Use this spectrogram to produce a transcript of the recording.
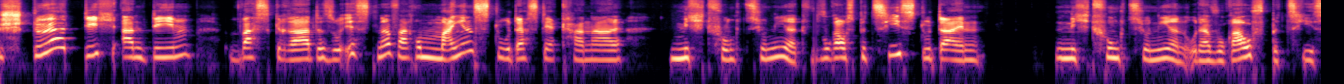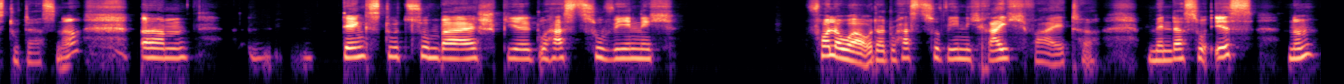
stört dich an dem, was gerade so ist? Ne? Warum meinst du, dass der Kanal nicht funktioniert? Woraus beziehst du dein nicht funktionieren oder worauf beziehst du das? Ne? Ähm, denkst du zum Beispiel, du hast zu wenig Follower oder du hast zu wenig Reichweite. Wenn das so ist, ne,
